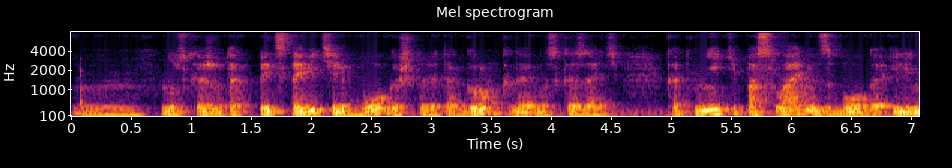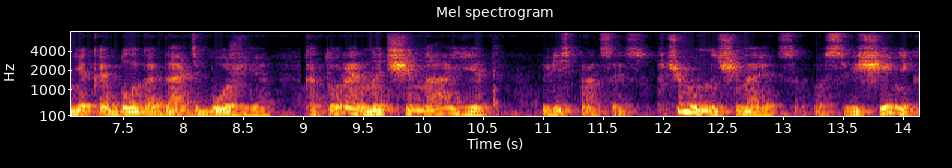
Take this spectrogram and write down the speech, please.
ну, скажем так, представитель Бога, что ли, так громко, наверное, сказать, как некий посланец Бога или некая благодать Божья, которая начинает весь процесс. В чем он начинается? Священник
